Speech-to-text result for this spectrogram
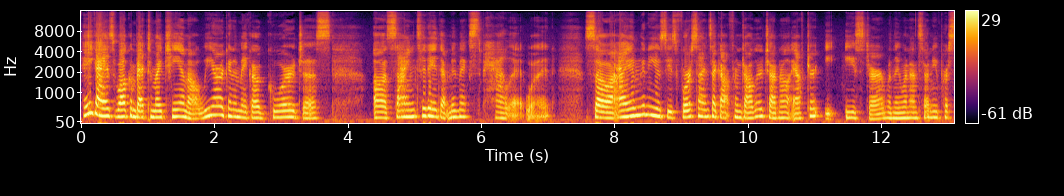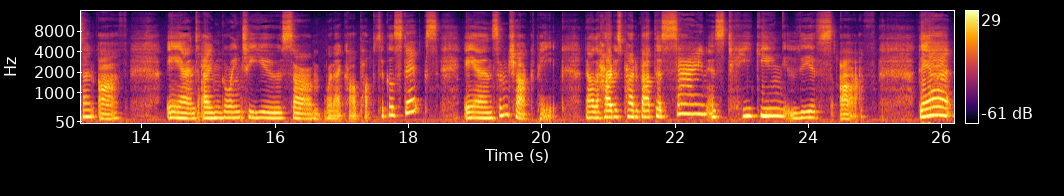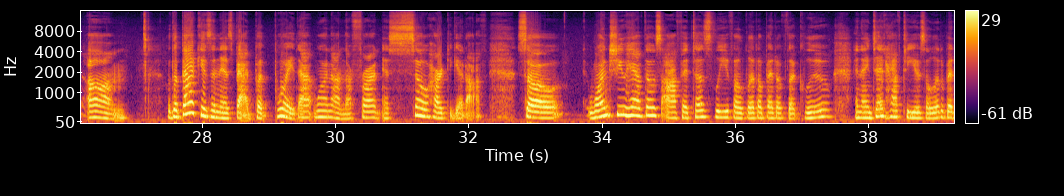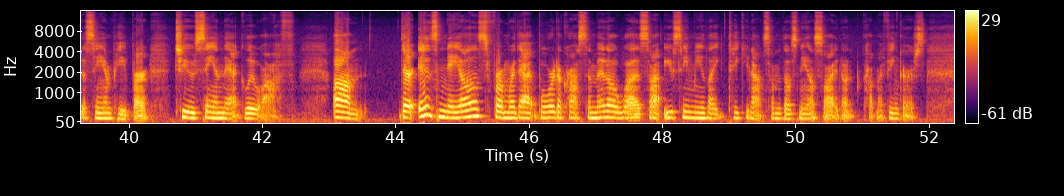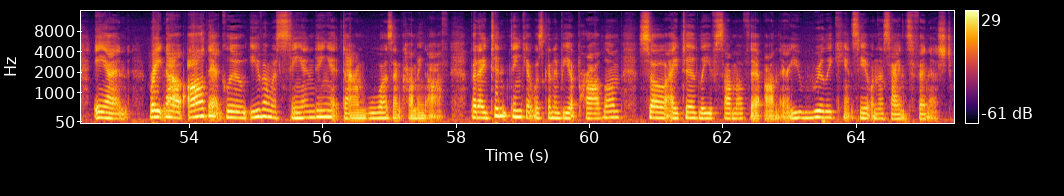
Hey guys, welcome back to my channel. We are going to make a gorgeous uh, sign today that mimics pallet wood. So I am going to use these four signs I got from Dollar General after e Easter when they went on 70% off. And I'm going to use some what I call popsicle sticks and some chalk paint. Now the hardest part about this sign is taking this off. That, um, well, the back isn't as bad, but boy, that one on the front is so hard to get off. So once you have those off, it does leave a little bit of the glue, and I did have to use a little bit of sandpaper to sand that glue off. Um, there is nails from where that board across the middle was, so you see me like taking out some of those nails so I don't cut my fingers. And right now, all that glue, even with sanding it down, wasn't coming off. But I didn't think it was going to be a problem, so I did leave some of it on there. You really can't see it when the sign's finished.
